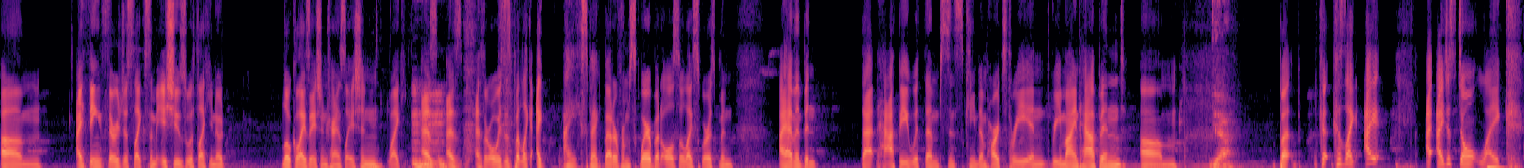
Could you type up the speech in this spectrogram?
um, I think there are just like some issues with like you know localization translation like as as as there always is. But like I I expect better from Square, but also like Square's been I haven't been that happy with them since Kingdom Hearts 3 and Re Mind happened. Um, yeah. but because like I, I I just don't like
